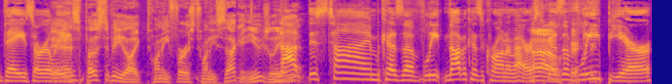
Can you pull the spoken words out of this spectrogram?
days early. Yeah, it's supposed to be like 21st, 22nd usually. not this time because of leap, not because of coronavirus, Oh. because of leap year.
